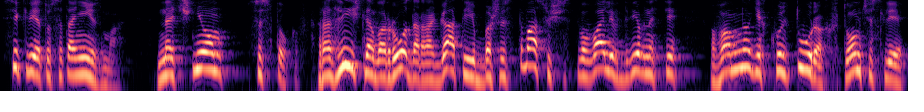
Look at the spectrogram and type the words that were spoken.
секрету сатанизма. Начнем с истоков. Различного рода рогатые божества существовали в древности во многих культурах, в том числе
